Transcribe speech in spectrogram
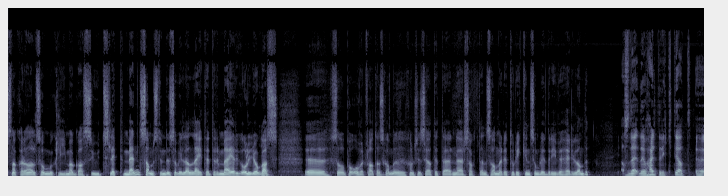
snakker han altså om klimagassutslipp. Men samtidig så vil han leite etter mer olje og gass. Eh, så på overflata så kan vi kanskje se at dette er nær sagt den samme retorikken som blir drevet her i landet. Altså det, det, er jo helt riktig at uh,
